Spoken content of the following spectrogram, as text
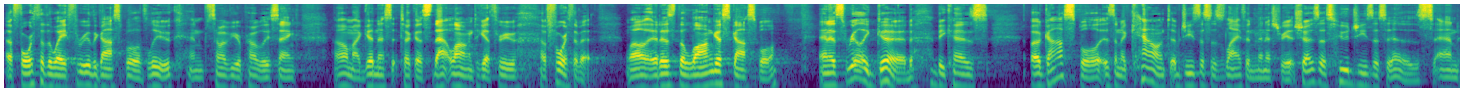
a fourth of the way through the Gospel of Luke. And some of you are probably saying, oh my goodness, it took us that long to get through a fourth of it. Well, it is the longest Gospel. And it's really good because a gospel is an account of Jesus' life and ministry. It shows us who Jesus is and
